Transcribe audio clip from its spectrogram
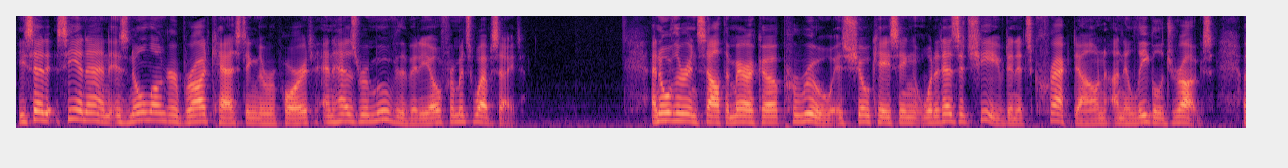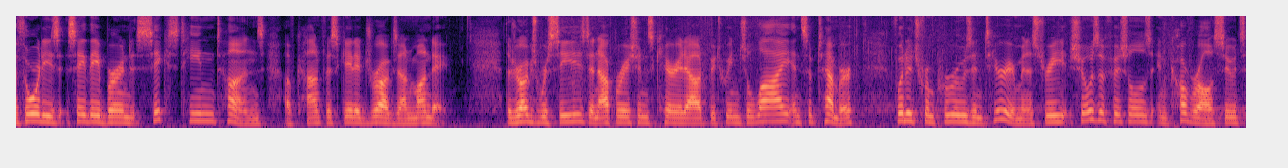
He said CNN is no longer broadcasting the report and has removed the video from its website. And over in South America, Peru is showcasing what it has achieved in its crackdown on illegal drugs. Authorities say they burned 16 tons of confiscated drugs on Monday. The drugs were seized and operations carried out between July and September. Footage from Peru's Interior Ministry shows officials in coverall suits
